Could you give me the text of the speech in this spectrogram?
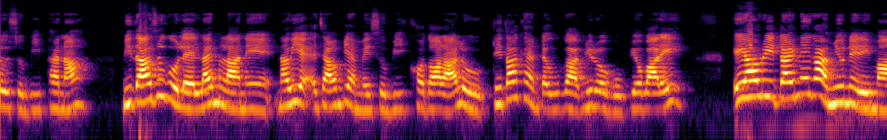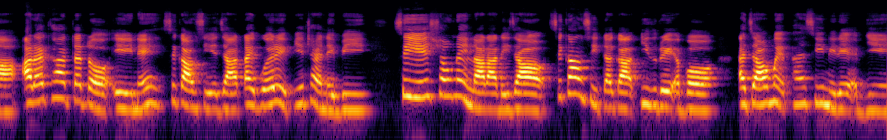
လို့ဆိုပြီးဖမ်းတာ မိသားစုကိုလည်းလိုက်မလာနဲ့နောက်ရက်အကြောင်းပြန်မယ်ဆိုပြီးခေါ်သွားတာလို့ဒေသခံတအုပ်ကမြို့တော်ကိုပြောပါတယ်။ AR တိုင်းတွေကမြို့နယ်တွေမှာအာရခတက်တော် A နဲ့စစ်ကောင်စီအကြားတိုက်ပွဲတွေပြင်းထန်နေပြီးစစ်ရေးရှုံးနိမ့်လာတာတွေကြောင့်စစ်ကောင်စီတပ်ကပြည်သူတွေအပေါ်အကြောင်းမဲ့ဖမ်းဆီးနေတဲ့အပြင်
